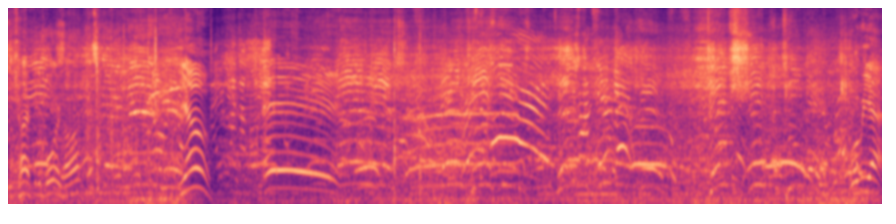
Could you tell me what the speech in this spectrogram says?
You trying for the board, huh? Yo. Hey. Don't shoot the people. Where we at?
